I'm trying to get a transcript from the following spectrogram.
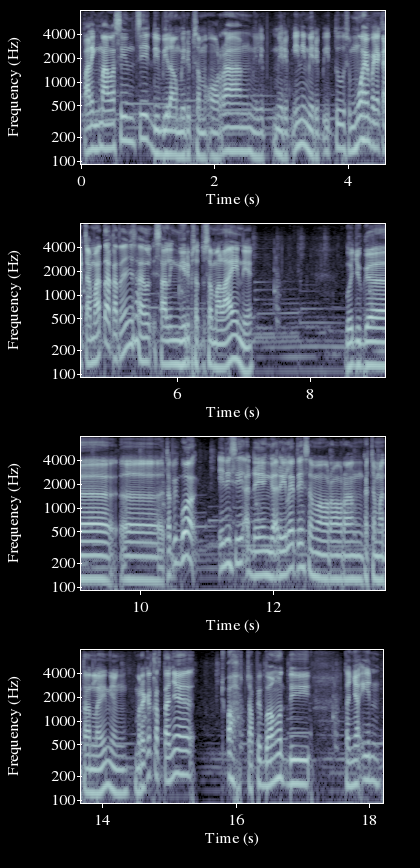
paling malesin sih dibilang mirip sama orang mirip mirip ini mirip itu. Semua yang pakai kacamata katanya sal- saling mirip satu sama lain ya gue juga eh, tapi gue ini sih ada yang nggak relate ya sama orang-orang kacamataan lain yang mereka katanya ah capek banget ditanyain.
